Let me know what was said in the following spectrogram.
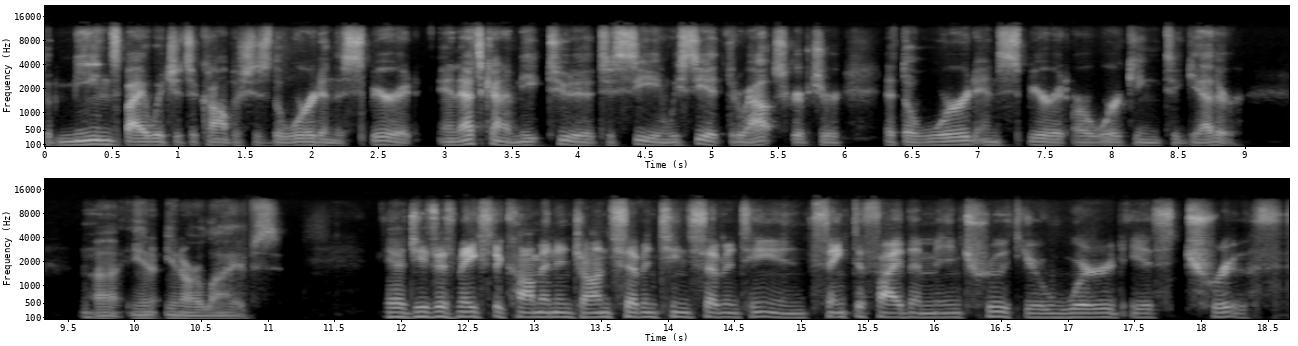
the means by which it's accomplished is the word and the spirit. And that's kind of neat too to, to see. And we see it throughout scripture that the word and spirit are working together mm-hmm. uh, in, in our lives. Yeah, Jesus makes the comment in John 17, 17, sanctify them in truth. Your word is truth.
